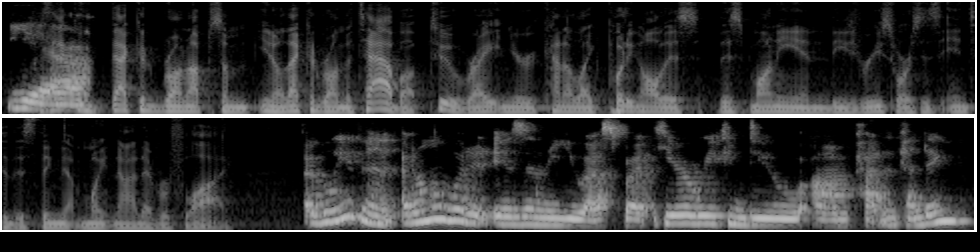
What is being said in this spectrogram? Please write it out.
Yeah, that could, that could run up some, you know, that could run the tab up too, right? And you're kind of like putting all this this money and these resources into this thing that might not ever fly. I believe in. I don't know what it is in the U.S., but here we can do um, patent pending.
